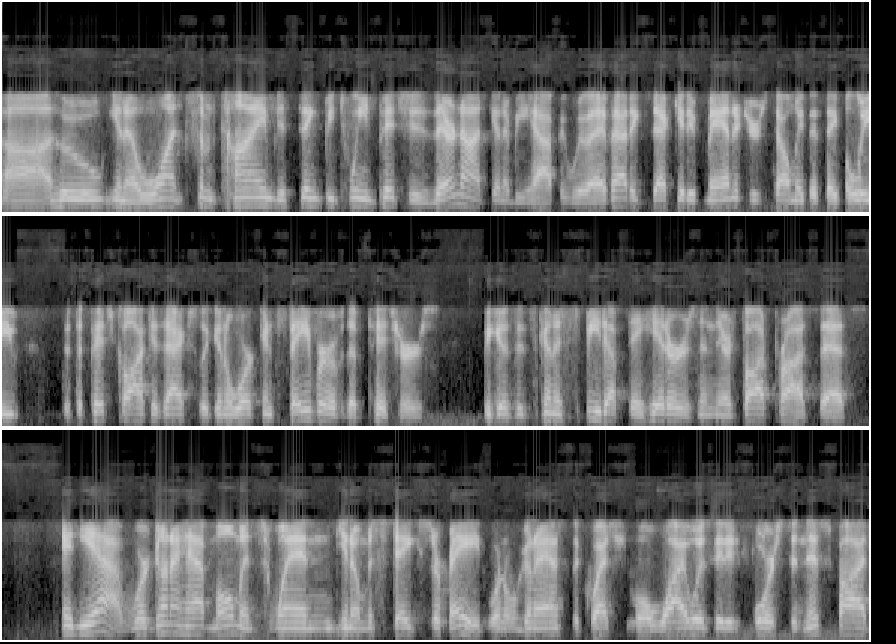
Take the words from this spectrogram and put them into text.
uh, who you know want some time to think between pitches. They're not going to be happy with it. I've had executive managers tell me that they believe that the pitch clock is actually going to work in favor of the pitchers because it's going to speed up the hitters in their thought process. And yeah, we're going to have moments when, you know, mistakes are made, when we're going to ask the question, well, why was it enforced in this spot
